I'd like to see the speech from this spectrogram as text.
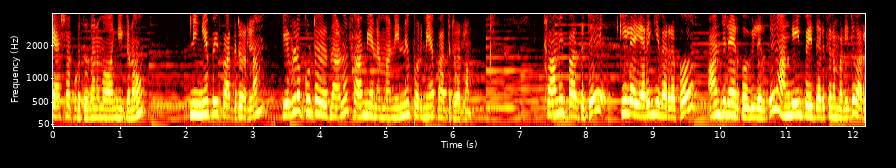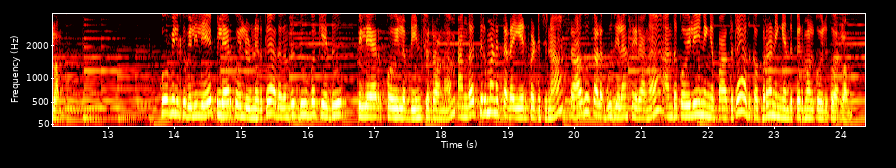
கேஷாக கொடுத்து தான் நம்ம வாங்கிக்கணும். நீங்கள் போய் பார்த்துட்டு வரலாம். எவ்வளோ கூட்டம் இருந்தாலும் சாமியை நம்ம நின்று பொறுமையாக பார்த்துட்டு வரலாம். சாமி பார்த்துட்டு கீழே இறங்கி வர்றப்போ ஆஞ்சநேயர் கோவில் இருக்குது அங்கேயும் போய் தரிசனம் பண்ணிட்டு வரலாம். கோவிலுக்கு வெளியிலே பிள்ளையார் கோயில் ஒன்று இருக்கு. அதை வந்து தூபகேது பிள்ளையார் கோயில் அப்படின்னு சொல்றாங்க. அங்க திருமண தடை ஏற்பட்டுச்சுன்னா ராகு கால பூஜைலாம் செய்றாங்க. அந்த கோயிலையும் நீங்க பார்த்துட்டு அதுக்கப்புறம் நீங்க இந்த பெருமாள் கோயிலுக்கு வரலாம்.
